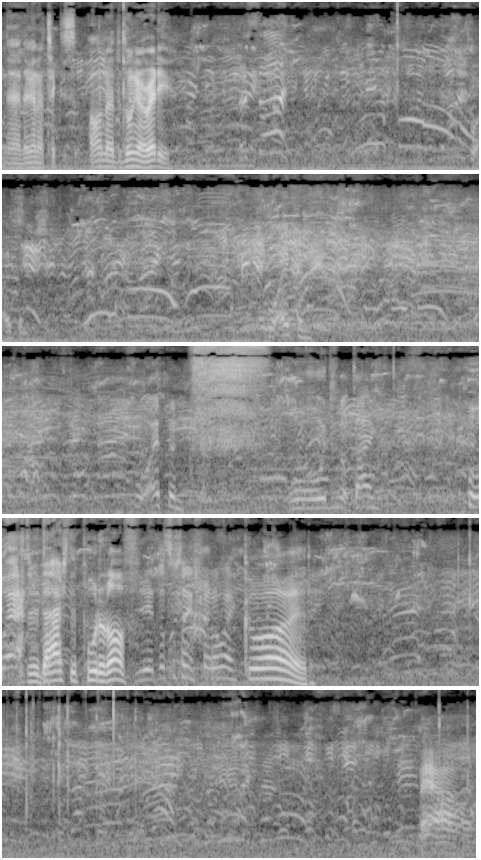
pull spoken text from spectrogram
Nah, they're gonna take this. Oh no, they're doing it already. Foot open. Foot open. Oh, just got tagged. Wow. Dude, they actually pulled it off. Yeah, that's what I'm saying straight away. God. Wow.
